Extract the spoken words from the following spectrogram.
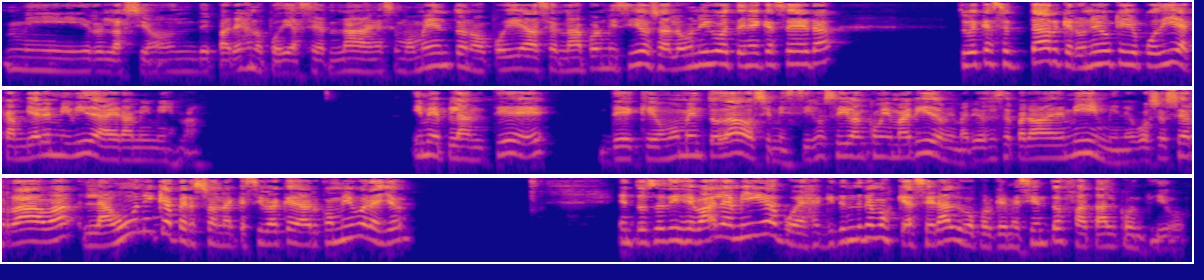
mi relación de pareja, no podía hacer nada en ese momento, no podía hacer nada por mis hijos. O sea, lo único que tenía que hacer era, tuve que aceptar que lo único que yo podía cambiar en mi vida era a mí misma. Y me planteé de que un momento dado, si mis hijos se iban con mi marido, mi marido se separaba de mí, mi negocio cerraba, la única persona que se iba a quedar conmigo era yo. Entonces dije, vale amiga, pues aquí tendremos que hacer algo porque me siento fatal contigo.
